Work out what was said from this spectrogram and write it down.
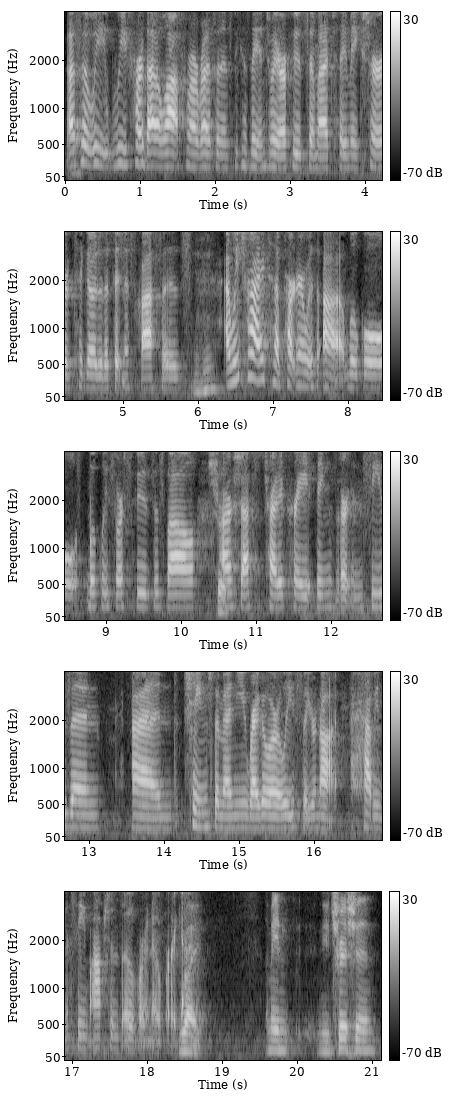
That's Yeah. what we we've heard that a lot from our residents because they enjoy our food so much. They make sure to go to the fitness classes, Mm-hmm. and we try to partner with uh, local locally sourced foods as well. Sure. Our chefs try to create things that are in season and change the menu regularly, so you're not having the same options over and over again. Right. I mean, nutrition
